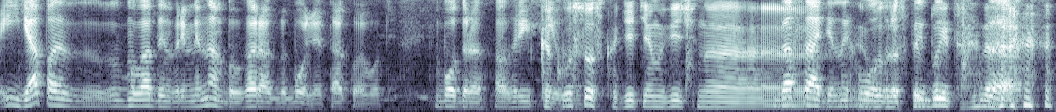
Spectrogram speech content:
И я по молодым временам был гораздо более такой вот бодро, агрессивно. Как Высоцка, детям вечно досаден их возраст, возраст и быт. Да. да.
